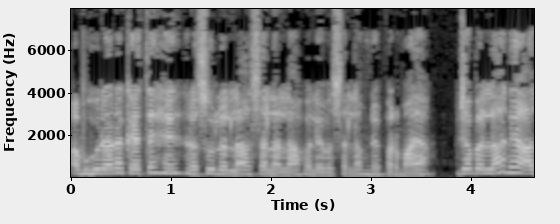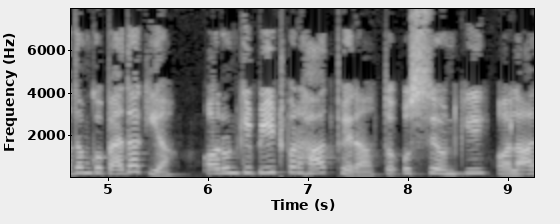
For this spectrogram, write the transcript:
اب ہرارا کہتے ہیں، رسول اللہ صلی اللہ علیہ وسلم نے فرمایا، جب اللہ نے آدم کو پیدا کیا اور ان کی پیٹ پر ہاتھ پھیرا، تو اس سے ان کی اولاد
